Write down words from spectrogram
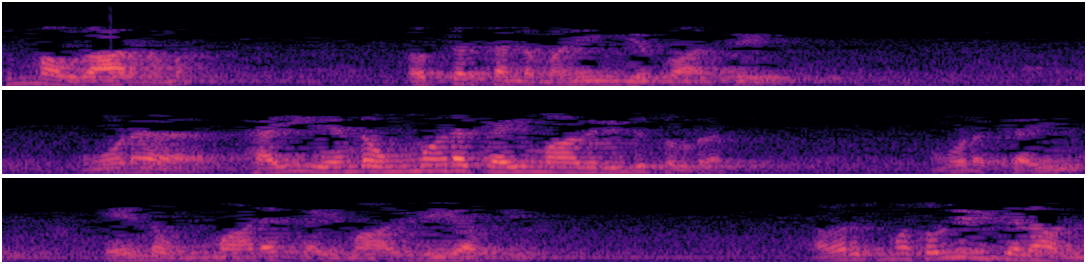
சும்மா உதாரணமா ஒருத்தர் தன்னை மனைவிய பார்த்து உங்களோட கை எந்த உம்மாட கை மாதிரின்னு சொல்ற உங்களோட கை எந்த உம்மாட கை மாதிரி அப்படின்னு. அவர் சும்மா சொல்லியிருக்கலாம்.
